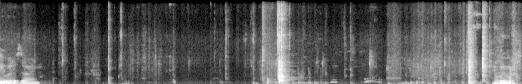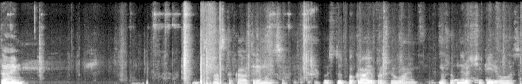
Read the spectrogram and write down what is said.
Кути вирізаємо. Вивертаємо. У нас така отримується. Ось тут по краю прошиваємо. Ну, щоб не розчепірювалося.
